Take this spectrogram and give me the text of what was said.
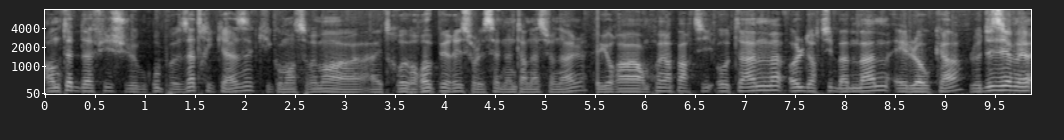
en tête d'affiche le groupe Zatrikaz qui commence vraiment à, être repéré sur les scènes internationales. Il y aura en première partie Otam, Old Dirty Bam Bam et Loka. Le deuxième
